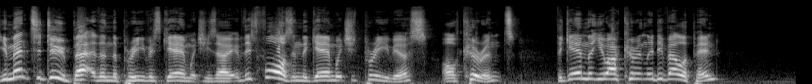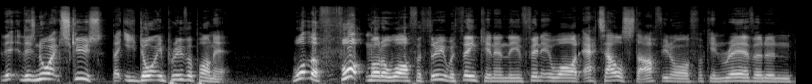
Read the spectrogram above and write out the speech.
you're meant to do better than the previous game which is out. If there's flaws in the game which is previous, or current, the game that you are currently developing, th there's no excuse that you don't improve upon it. What the fuck Modern Warfare 3 were thinking in the Infinity Ward et al stuff, you know, fucking Raven and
